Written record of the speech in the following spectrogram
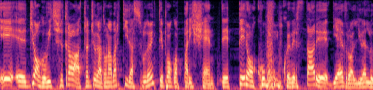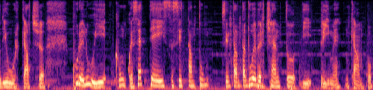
E eh, Djokovic, tra l'altro, ha giocato una partita assolutamente poco appariscente, però comunque per stare dietro al livello di Urkac, pure lui comunque 7 ace 71, 72% di prime in campo,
